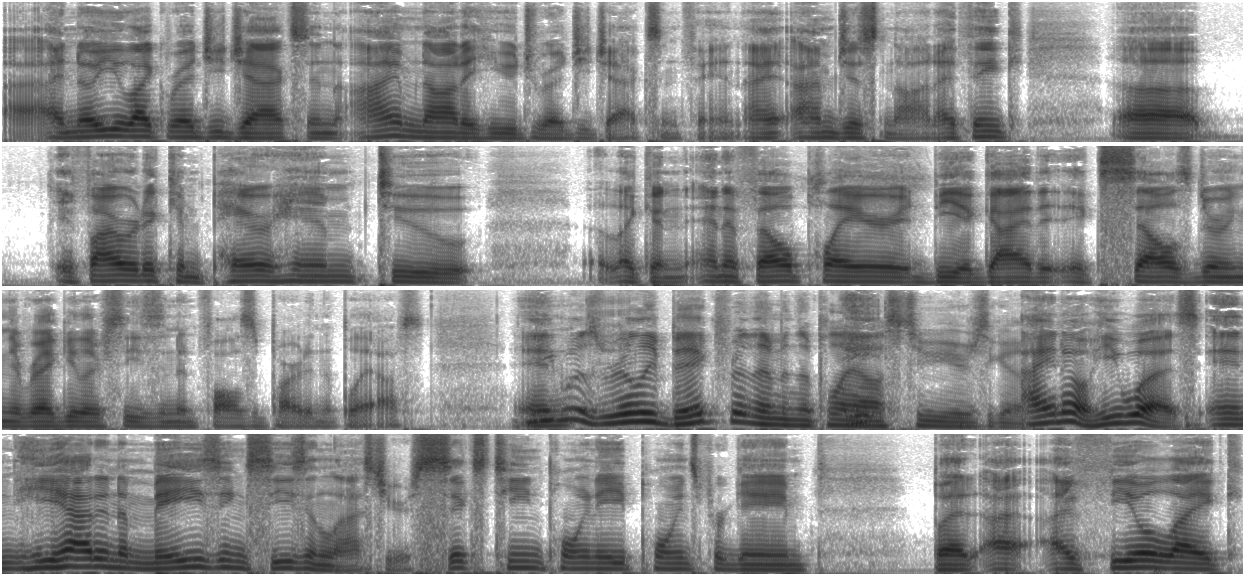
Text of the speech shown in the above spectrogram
I know you like Reggie Jackson. I'm not a huge Reggie Jackson fan. I, I'm just not. I think uh, if I were to compare him to uh, like an NFL player, it'd be a guy that excels during the regular season and falls apart in the playoffs. And he was really big for them in the playoffs he, two years ago. I know he was, and he had an amazing season last year, sixteen point eight points per game. But I, I feel like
